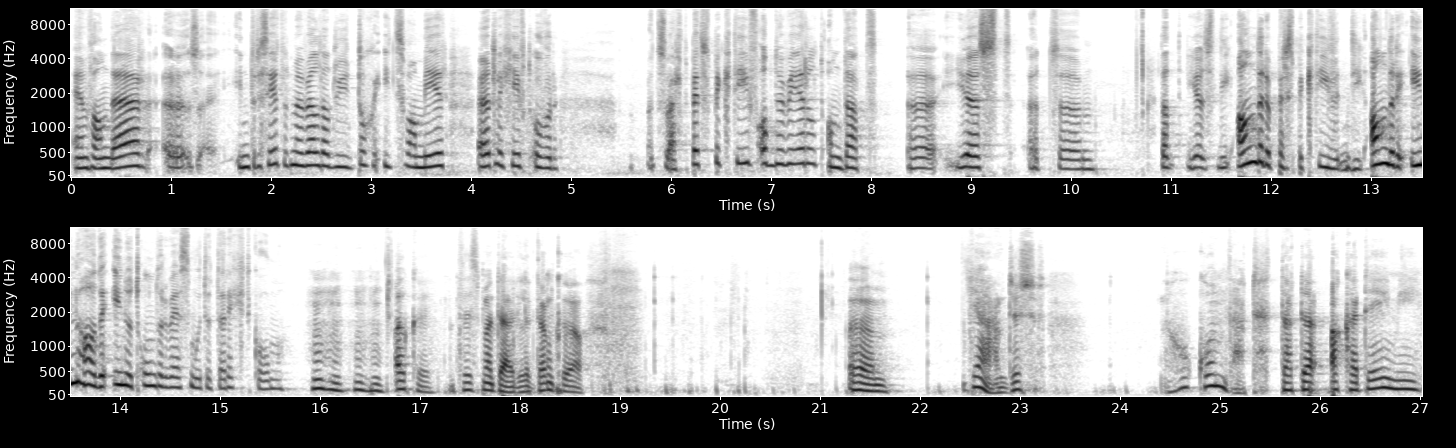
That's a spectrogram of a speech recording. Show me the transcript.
En vandaar uh, interesseert het me wel dat u toch iets wat meer uitleg geeft over het zwart perspectief op de wereld, omdat uh, juist, het, uh, dat juist die andere perspectieven, die andere inhouden in het onderwijs moeten terechtkomen. Oké, okay, het is me duidelijk, dank u wel. Um, ja, dus hoe komt dat? Dat de academie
